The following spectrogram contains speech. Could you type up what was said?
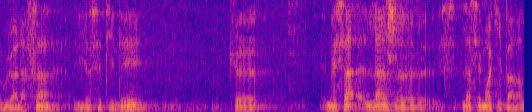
ou à la fin, il y a cette idée que. Mais ça, là, là c'est moi qui parle.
